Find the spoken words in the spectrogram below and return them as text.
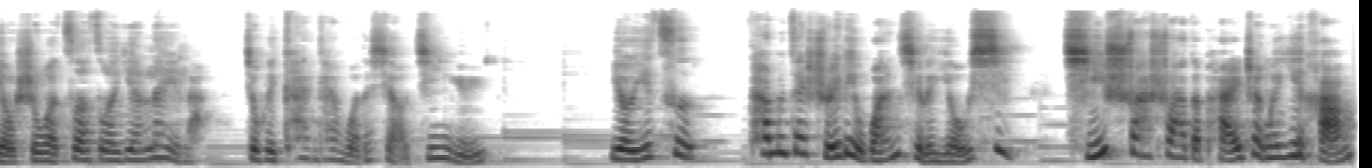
有时我做作业累了，就会看看我的小金鱼。有一次，他们在水里玩起了游戏。齐刷刷地排成了一行，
